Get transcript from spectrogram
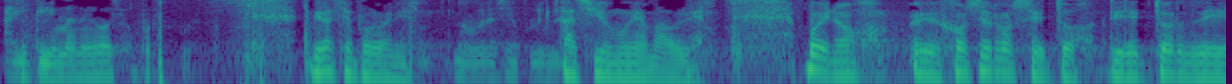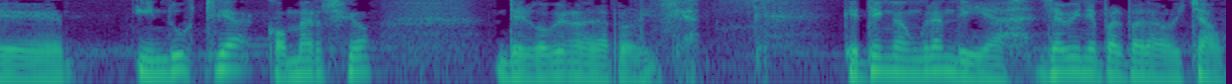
Hay clima de negocios, por supuesto. Gracias por venir. No, gracias por Ha sido muy amable. Bueno, eh, José Roseto, director de Industria, Comercio del Gobierno de la provincia. Que tenga un gran día. Ya viene para el para hoy. Chao.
